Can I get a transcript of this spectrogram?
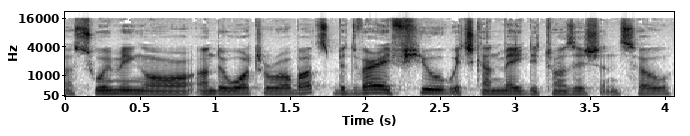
uh, swimming or underwater robots, but very few which can make the transition. So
